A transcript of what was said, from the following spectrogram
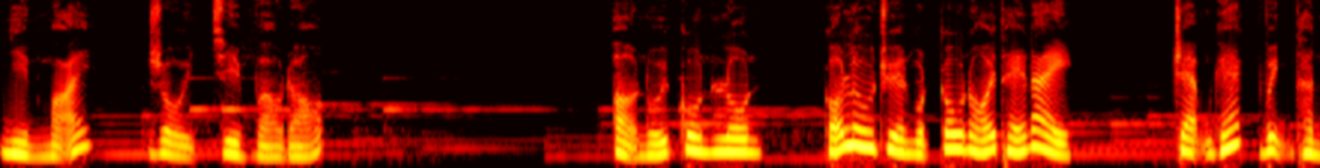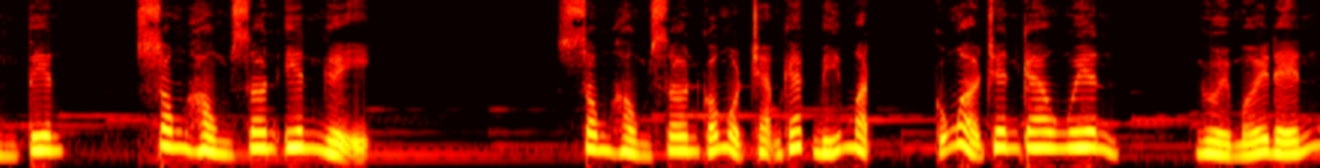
nhìn mãi, rồi chìm vào đó. Ở núi Côn Lôn, có lưu truyền một câu nói thế này, chạm gác vịnh thần tiên, sông Hồng Sơn yên nghỉ. Sông Hồng Sơn có một trạm gác bí mật, cũng ở trên cao nguyên. Người mới đến,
